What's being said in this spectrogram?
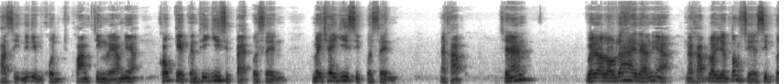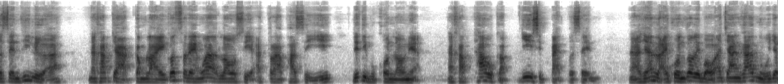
ภาษีนิติบุคคลความจริงแล้วเนี่ยเขาเก็บกันที่28%ไม่ใช่20%นะครับฉะนั้นเวลาเราได้แล้วเนี่ยนะครับเรายังต้องเสีย10%ที่เหลือนะครับจากกำไรก็แสดงว่าเราเสียอัตราภาษีนิติบุคคลเราเนี่ย นะครับเท่ากับ 28%นะฉะนั้นหลายคนก็เลยบอกว่าอาจารย์ครับหนูจะ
